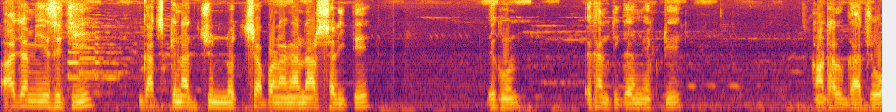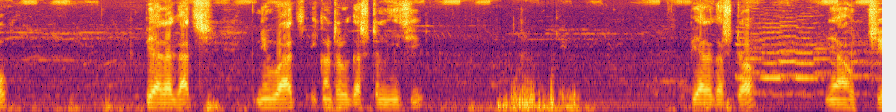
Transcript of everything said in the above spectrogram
আজ আমি এসেছি গাছ কেনার জন্য চাপাডাঙ্গা নার্সারিতে। দেখুন, এখান থেকে আমি একটি কাঁঠাল গাছ ও পেয়ারা গাছ নেব আজ এই কাঁঠাল গাছটা নিয়েছি। পেয়ারা গাছটা নেওয়া হচ্ছে।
